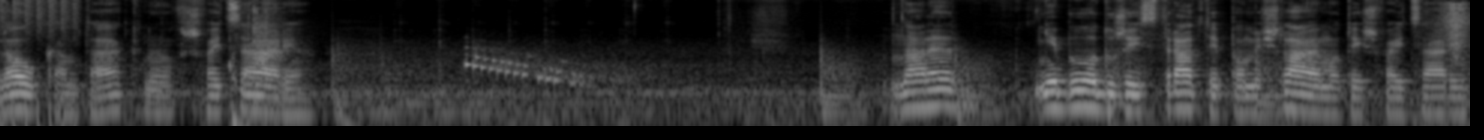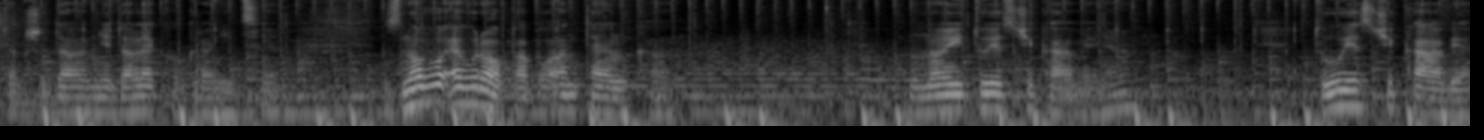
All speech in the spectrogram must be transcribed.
Lowcam, tak? No, w Szwajcaria. No ale nie było dużej straty. Pomyślałem o tej Szwajcarii, także dałem niedaleko granicy. Znowu Europa, bo antenka. No i tu jest ciekawie, nie? Tu jest ciekawie.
